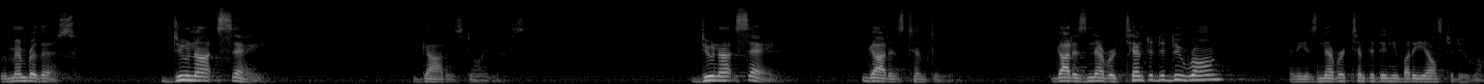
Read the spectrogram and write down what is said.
Remember this do not say, God is doing this. Do not say, God is tempting me. God is never tempted to do wrong, and He has never tempted anybody else to do wrong.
